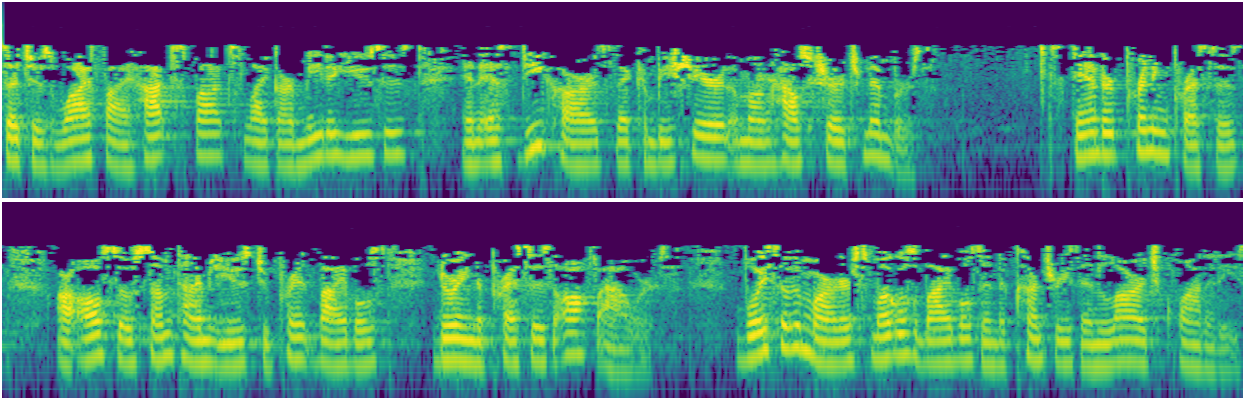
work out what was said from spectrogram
such as Wi-Fi hotspots like Armida uses and SD cards that can be shared among house church members. Standard printing presses are also sometimes used to print Bibles during the press's off hours. Voice of the Martyr smuggles Bibles into countries in large quantities.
